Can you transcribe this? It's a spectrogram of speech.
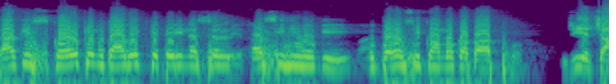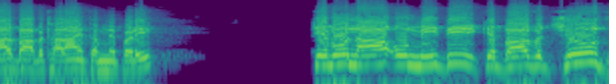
تاکہ اسکور کے مطابق کہ تیری نسل ایسی ہی ہوگی وہ بہت سی قوموں کا باپ ہو۔ جی یہ چار باب اٹھارہ تم نے پڑھی کہ وہ نا امیدی کے باوجود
